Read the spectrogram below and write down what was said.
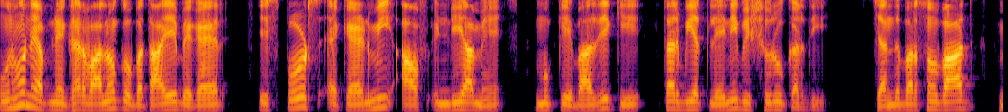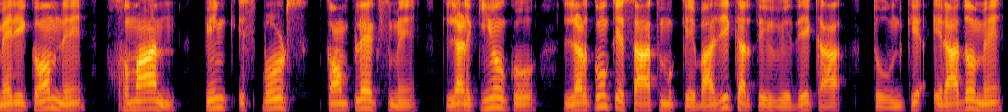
उन्होंने अपने घर वालों को बताए बगैर स्पोर्ट्स एकेडमी ऑफ़ इंडिया में मुक्केबाजी की तरबियत लेनी भी शुरू कर दी। चंद बरसों बाद मेरी कॉम ने खुमान पिंक स्पोर्ट्स कॉम्प्लेक्स में लड़कियों को लड़कों के साथ मुक्केबाजी करते हुए देखा तो उनके इरादों में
